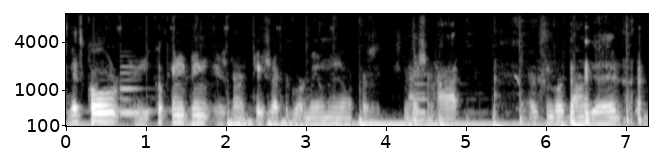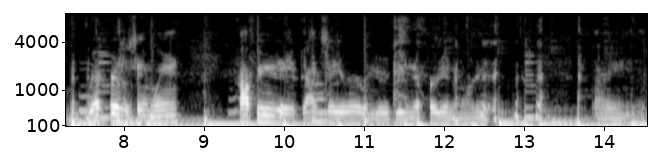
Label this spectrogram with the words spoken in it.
if it's cold and you cook anything, it's gonna taste like a gourmet meal because it's nice and hot. Everything goes down good. Breakfast the same way. Coffee is a god saver when you're getting up early in the morning. I mean,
